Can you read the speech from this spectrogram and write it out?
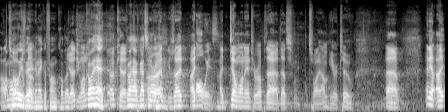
I'll I'm talk always ready to make a phone call, but Yeah, do you want go ahead. Okay. Go ahead, I've got something. All right, because I, I Always. I don't want to interrupt that. That's that's why I'm here too. Uh, anyway, I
